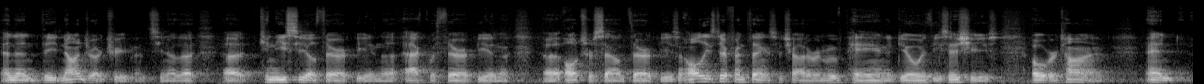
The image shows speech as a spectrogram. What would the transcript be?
and then the non-drug treatments, you know, the uh, kinesiotherapy and the aquatherapy and the uh, ultrasound therapies and all these different things to try to remove pain and deal with these issues over time. And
